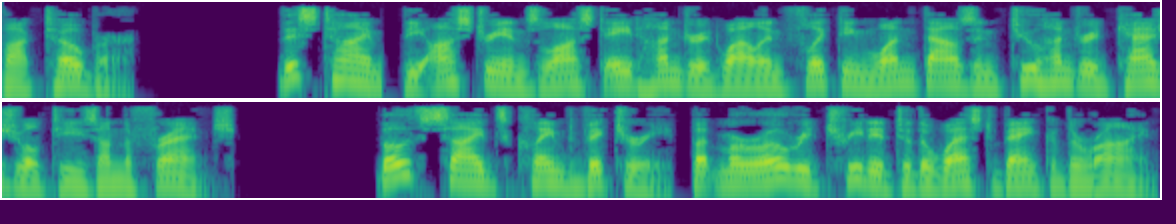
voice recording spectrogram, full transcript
October. This time, the Austrians lost 800 while inflicting 1,200 casualties on the French. Both sides claimed victory, but Moreau retreated to the west bank of the Rhine.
